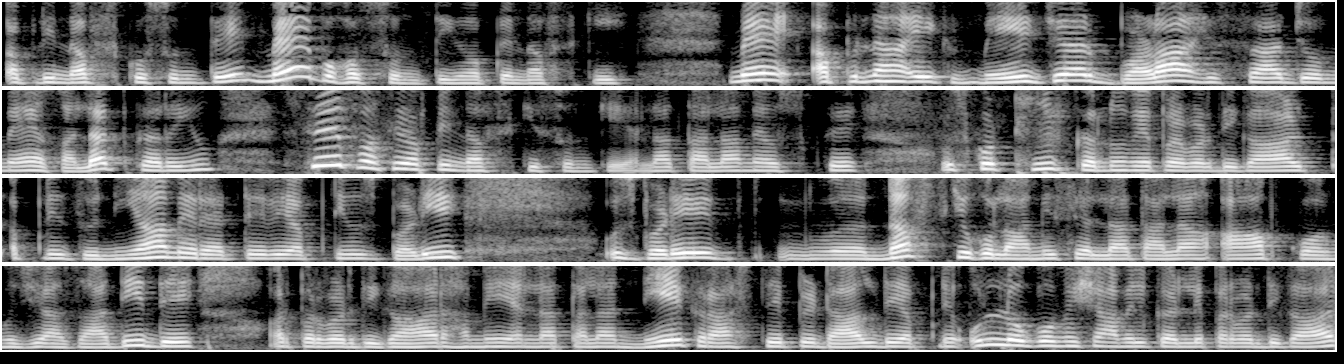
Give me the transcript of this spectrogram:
اپنی نفس کو سنتے، میں بہت سنتی ہوں اپنے نفس کی۔ میں اپنا ایک میجر بڑا حصہ جو میں غلط کر رہی ہوں، صرف اور صرف اپنی نفس کی سن کے۔ اللہ تعالیٰ میں اس کے، اس کو ٹھیک کر لوں میں پروردگار اپنی دنیا میں رہتے ہوئے، اپنی اس بڑی اس بڑے نفس کی غلامی سے اللہ تعالیٰ آپ کو اور مجھے آزادی دے اور پروردگار ہمیں اللہ تعالیٰ نیک راستے پہ ڈال دے، اپنے ان لوگوں میں شامل کر لے پروردگار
